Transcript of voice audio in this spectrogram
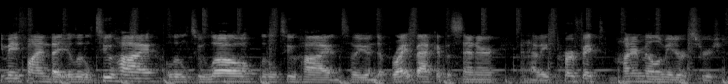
you may find that you're a little too high, a little too low, a little too high until you end up right back at the center and have a perfect 100 millimeter extrusion.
